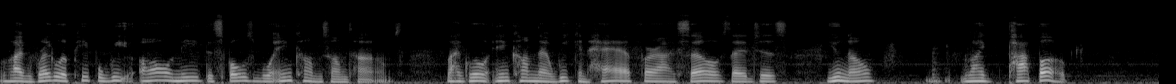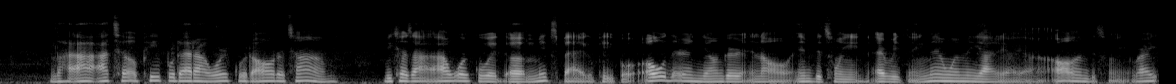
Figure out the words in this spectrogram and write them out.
like regular people, we all need disposable income sometimes. Like little income that we can have for ourselves that just, you know, like pop up. Like I, I tell people that I work with all the time because I, I work with a mixed bag of people, older and younger, and all in between, everything, men, women, yada yada yada, all in between, right?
